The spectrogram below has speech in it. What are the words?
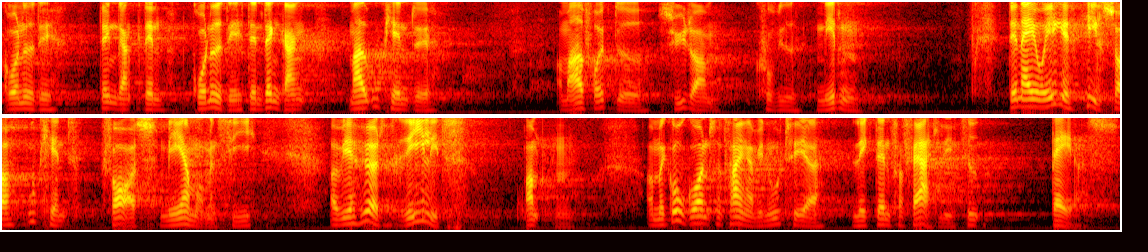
grundede det, dengang, den, grundede det den dengang meget ukendte og meget frygtede sygdom covid-19. Den er jo ikke helt så ukendt for os mere, må man sige. Og vi har hørt rigeligt om den. Og med god grund så trænger vi nu til at lægge den forfærdelige tid bag os.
